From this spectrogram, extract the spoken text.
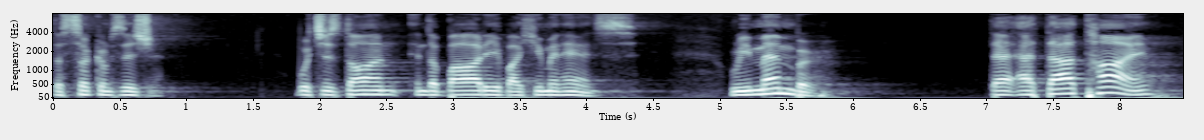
the circumcision, which is done in the body by human hands. Remember that at that time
